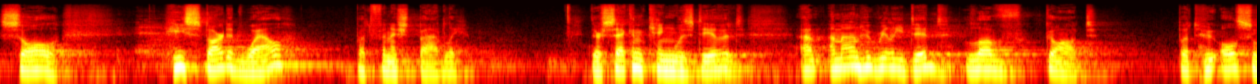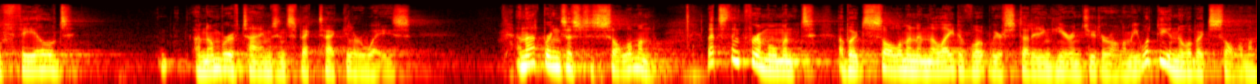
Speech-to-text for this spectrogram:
Saul. He started well, but finished badly. Their second king was David, um, a man who really did love God, but who also failed a number of times in spectacular ways. And that brings us to Solomon. Let's think for a moment about Solomon in the light of what we're studying here in Deuteronomy. What do you know about Solomon?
